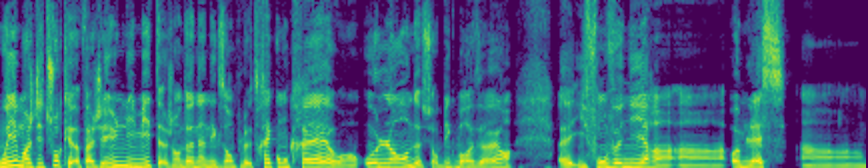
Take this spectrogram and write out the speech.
Oui, moi je dis toujours que, enfin, j'ai une limite. J'en donne un exemple très concret. En Hollande, sur Big Brother, euh, ils font venir un, homeless, un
